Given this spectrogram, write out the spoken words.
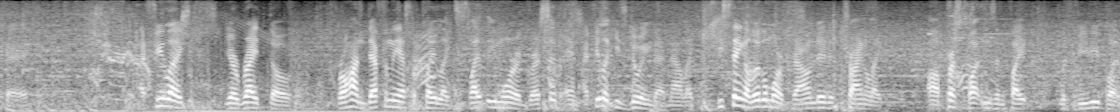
Okay. I feel like you're right though. Rohan definitely has to play like slightly more aggressive, and I feel like he's doing that now. Like he's staying a little more grounded, trying to like uh, press buttons and fight with Vivi, but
